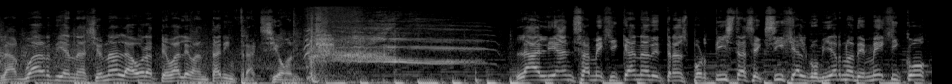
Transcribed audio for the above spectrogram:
La Guardia Nacional ahora te va a levantar infracción. La Alianza Mexicana de Transportistas exige al gobierno de México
